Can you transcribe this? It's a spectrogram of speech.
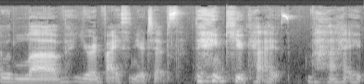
I would love your advice and your tips. Thank you guys. Bye.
